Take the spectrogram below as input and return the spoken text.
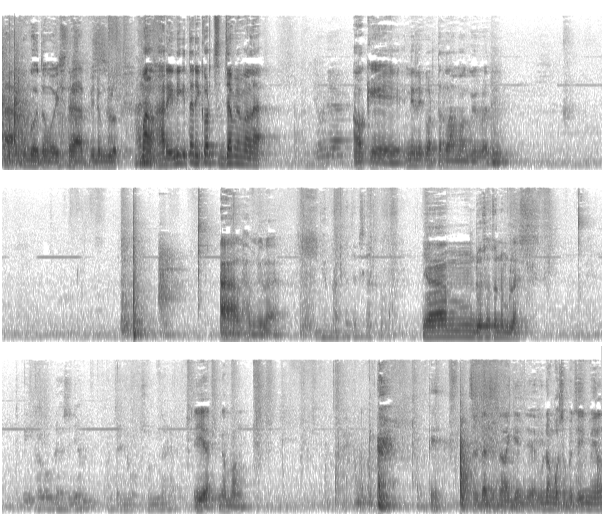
Ah, tunggu tunggu istirahat minum dulu. Mal, hari ini kita record sejam ya, Mal ya? Oke, ini record terlama gue berarti. Alhamdulillah. Jam 21.16 kalau udah sejam sampai sebentar ya Iya, gampang cerita-cerita lagi aja. Udah gak usah baca email.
